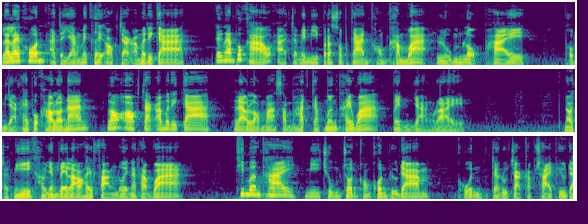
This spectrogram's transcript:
หลายๆคนอาจจะยังไม่เคยออกจากอเมริกา ดังนั้นพวกเขาอาจจะไม่มีประสบการณ์ของคำว่า หลุมหลบภัย ผมอยากให้พวกเขาเหล่านั้นลองออกจากอเมริกา แล้วลองมาสัมผัสกับเมืองไทยว่าเป็นอย่างไร นอกจากนี้เขายังได้เล่าให้ฟังด้วยนะครับว่า ที่เมืองไทยมีชุมชนของคนผิวดำคุณจะรู้จักกับชายผิวด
